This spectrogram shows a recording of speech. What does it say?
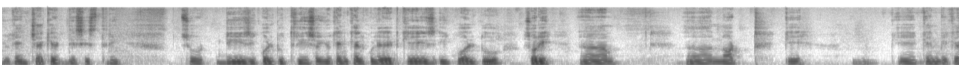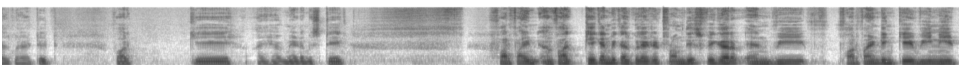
you can check it this is 3 so d is equal to 3 so you can calculate k is equal to sorry um, uh, not k. K can be calculated. For k i have made a mistake. For find uh, for k can be calculated from this figure and we for finding k we need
